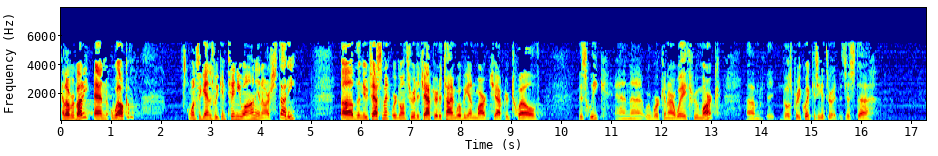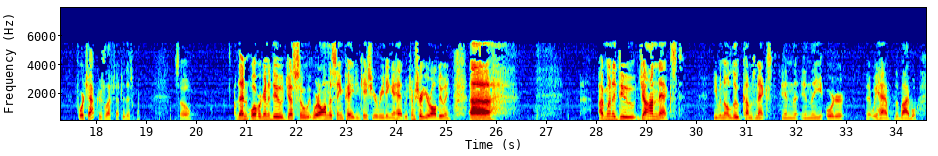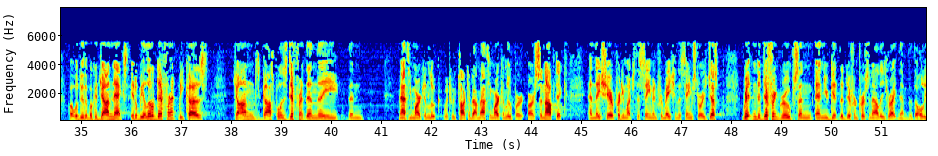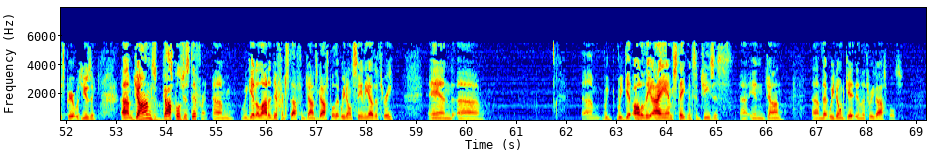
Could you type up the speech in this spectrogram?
Hello, everybody, and welcome. Once again, as we continue on in our study of the New Testament, we're going through it a chapter at a time. We'll be on Mark chapter 12 this week, and uh, we're working our way through Mark. Um, it goes pretty quick as you get through it. It's just uh, four chapters left after this one. So, then what we're going to do, just so we're all on the same page, in case you're reading ahead, which I'm sure you're all doing, uh, I'm going to do John next even though Luke comes next in the, in the order that we have the Bible. But we'll do the book of John next. It'll be a little different because John's gospel is different than the than Matthew, Mark, and Luke, which we've talked about. Matthew, Mark, and Luke are, are synoptic, and they share pretty much the same information, the same stories, just written to different groups, and, and you get the different personalities writing them that the Holy Spirit was using. Um, John's gospel is just different. Um, we get a lot of different stuff in John's gospel that we don't see in the other three and um, we we get all of the I am statements of Jesus uh, in John um, that we don't get in the three Gospels.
